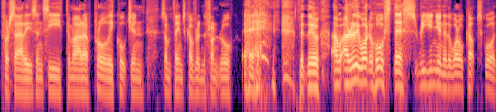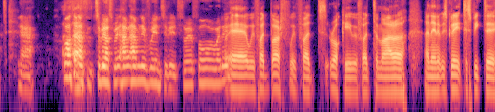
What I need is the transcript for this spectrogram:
for Saris and see Tamara probably coaching, sometimes covering the front row. but though I, I, really want to host this reunion of the World Cup squad. Yeah. Well, I think, uh, to be honest, how, how, many have we interviewed? Three or four already? Yeah, uh, we've had Burf, we've had Rocky, we've had Tamara, and then it was great to speak to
